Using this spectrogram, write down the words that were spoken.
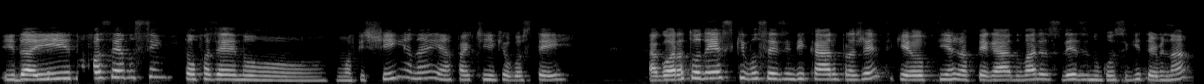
E daí estou fazendo sim, estou fazendo uma fichinha, né? E a partinha que eu gostei Agora, todo esse que vocês indicaram para gente, que eu tinha já pegado várias vezes e não consegui terminar,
